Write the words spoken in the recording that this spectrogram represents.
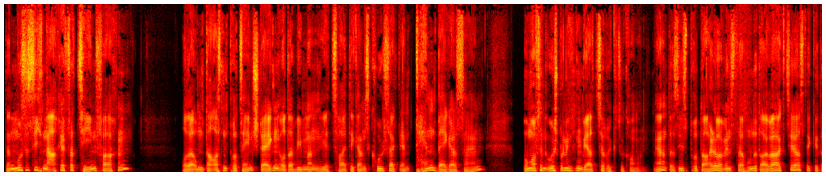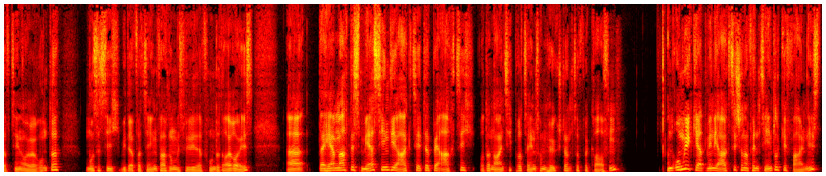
dann muss es sich nachher verzehnfachen oder um 1000 Prozent steigen oder wie man jetzt heute ganz cool sagt, ein Ten-Bagger sein, um auf den ursprünglichen Wert zurückzukommen. Ja, das ist brutal, aber wenn es da 100 Euro Aktie hast, die geht auf 10 Euro runter, muss es sich wieder verzehnfachen, bis es wieder auf 100 Euro ist. Äh, daher macht es mehr Sinn, die Aktie etwa bei 80 oder 90 Prozent vom Höchststand zu verkaufen. Und umgekehrt, wenn die Aktie schon auf ein Zehntel gefallen ist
